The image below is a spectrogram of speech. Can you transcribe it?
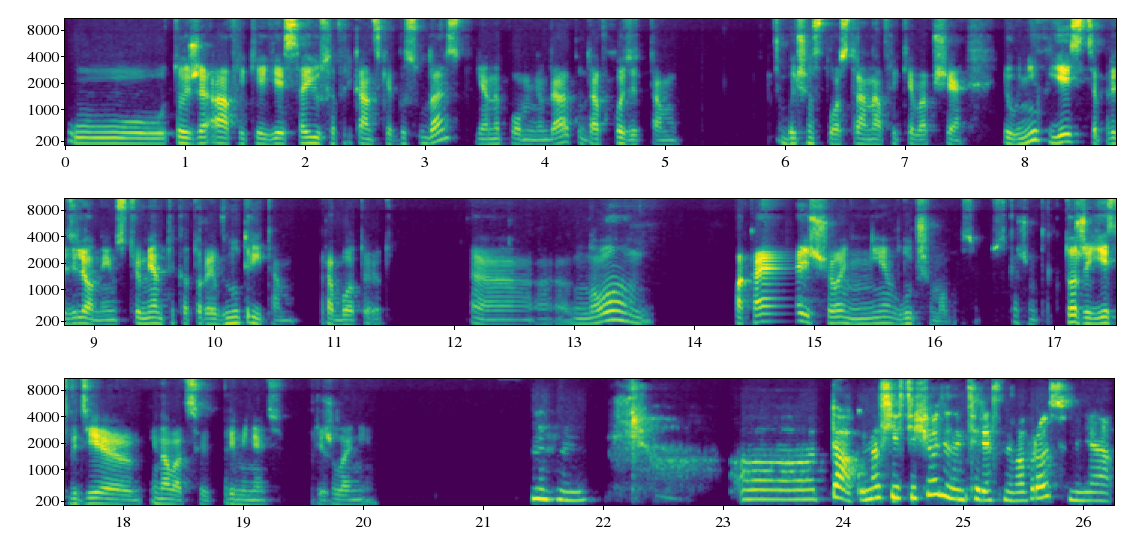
У той же Африки есть Союз африканских государств, я напомню, да, куда входит там большинство стран Африки вообще, и у них есть определенные инструменты, которые внутри там работают, э, но пока еще не лучшим образом, скажем так. Тоже есть где инновации применять при желании. А, так, у нас есть еще один интересный вопрос. Меня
